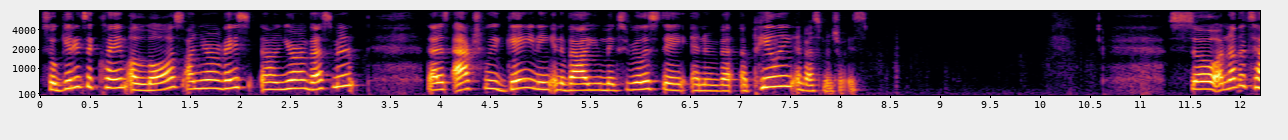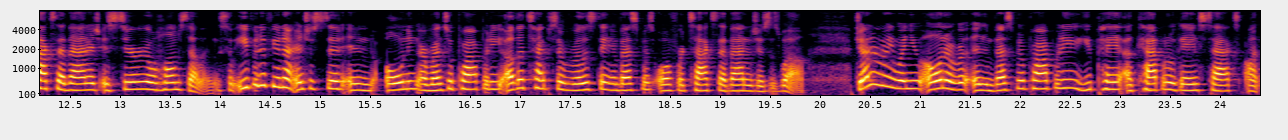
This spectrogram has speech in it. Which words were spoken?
So getting to claim a loss on your invest on your investment that is actually gaining in value makes real estate an inve- appealing investment choice. So, another tax advantage is serial home selling. So, even if you're not interested in owning a rental property, other types of real estate investments offer tax advantages as well. Generally, when you own an investment property, you pay a capital gains tax on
